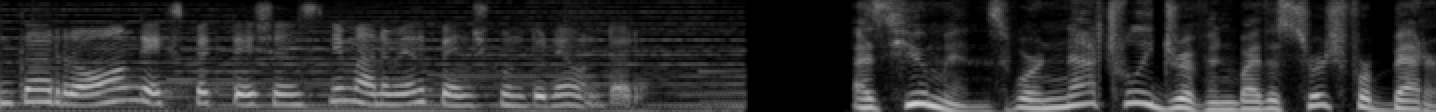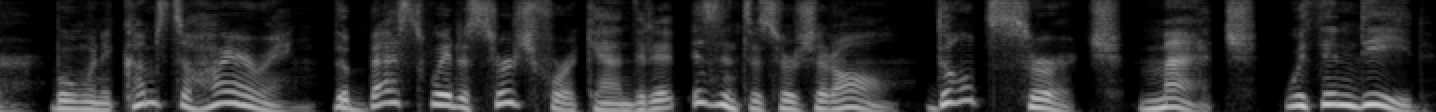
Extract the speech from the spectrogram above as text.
ఇంకా రాంగ్ ఎక్స్పెక్టేషన్స్ని మన మీద పెంచుకుంటూనే ఉంటారు As humans, we're naturally driven by the search for better. But when it comes to hiring, the best way to search for a candidate isn't to search at all. Don't search, match with Indeed.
